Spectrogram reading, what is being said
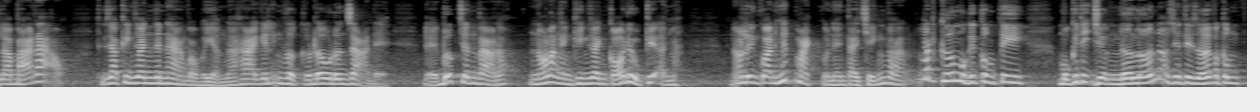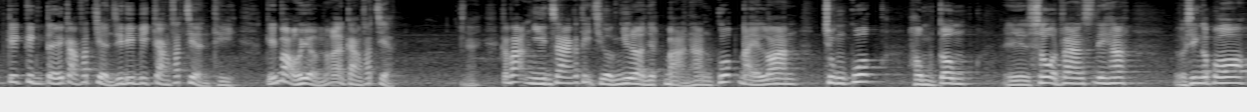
là bá đạo. Thực ra kinh doanh ngân hàng và bảo hiểm là hai cái lĩnh vực đâu đơn giản để để bước chân vào đâu. Nó là ngành kinh doanh có điều kiện mà. Nó liên quan huyết mạch của nền tài chính và bất cứ một cái công ty, một cái thị trường lớn lớn ở trên thế giới và công, cái kinh tế càng phát triển GDP càng phát triển thì cái bảo hiểm nó lại càng phát triển. Đấy. các bạn nhìn sang các thị trường như là Nhật Bản, Hàn Quốc, Đài Loan, Trung Quốc, Hồng Kông eh, so advanced đi ha. Ở Singapore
